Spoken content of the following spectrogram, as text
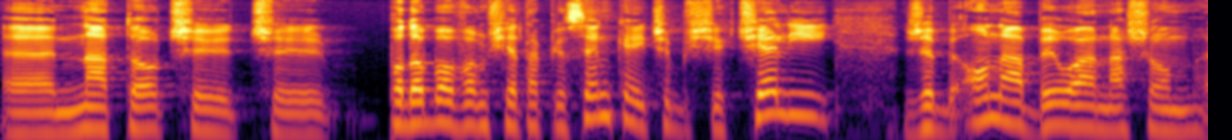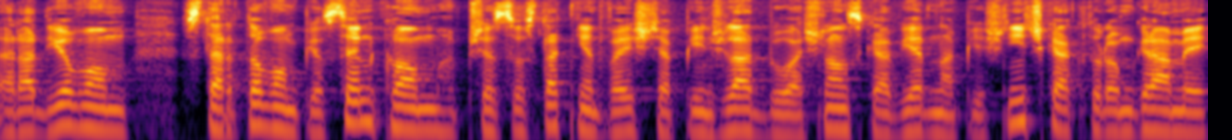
e, na to, czy, czy podoba Wam się ta piosenka i czy byście chcieli, żeby ona była naszą radiową, startową piosenką. Przez ostatnie 25 lat była Śląska Wierna Pieśniczka, którą gramy.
